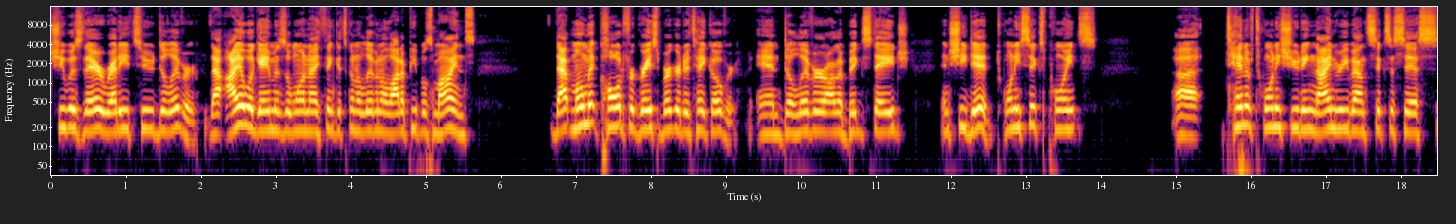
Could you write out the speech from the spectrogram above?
she was there ready to deliver. That Iowa game is the one I think it's going to live in a lot of people's minds. That moment called for Grace Berger to take over and deliver on a big stage, and she did. 26 points, uh, 10 of 20 shooting, 9 rebounds, 6 assists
